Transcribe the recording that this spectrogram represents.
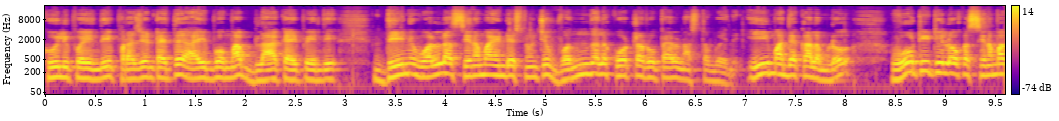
కూలిపోయింది. ప్రజెంట్ అయితే ఐబొమ్మ బ్లాక్ అయిపోయింది. దీనివల్ల సినిమా ఇండస్ట్రీ నుంచి వందల కోట్ల రూపాయలు నష్టపోయింది. ఈ మధ్యకాలంలో ఓటీటీలో ఒక సినిమా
